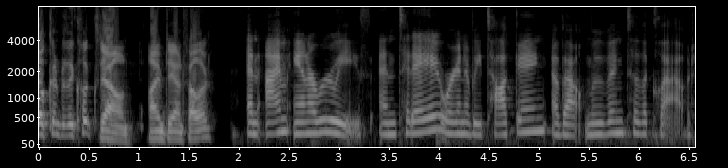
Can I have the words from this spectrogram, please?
Welcome to the Clickdown. I'm Dan Feller. And I'm Ana Ruiz. And today we're going to be talking about moving to the cloud.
